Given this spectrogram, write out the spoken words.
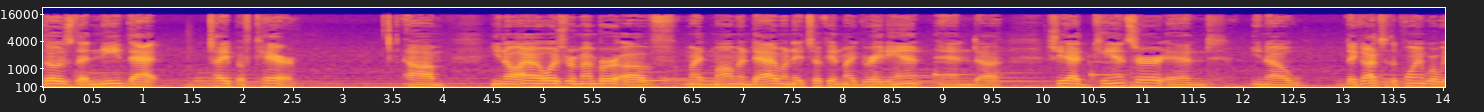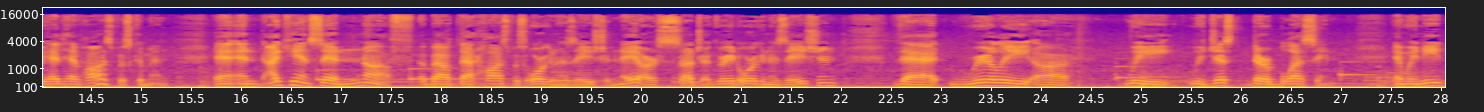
those that need that type of care. Um, you know, I always remember of my mom and dad when they took in my great aunt, and uh, she had cancer, and you know, they got to the point where we had to have hospice come in. And, and I can't say enough about that hospice organization. They are such a great organization that really uh, we we just they're a blessing, and we need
